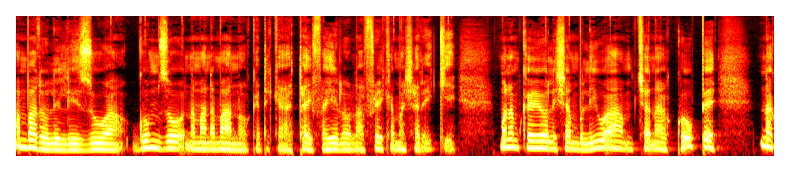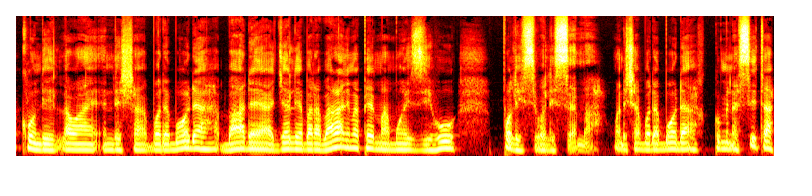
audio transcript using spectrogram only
ambalo lilizua gumzo na maandamano katika taifa hilo la Afrika Mashariki. Mwanamke huyo alishambuliwa mchana kweupe na kundi la waendesha bodaboda baada ya ajali ya barabarani mapema mwezi huu. Polisi walisema waendesha bodaboda 16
